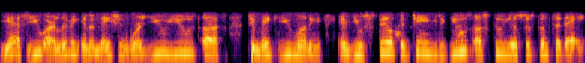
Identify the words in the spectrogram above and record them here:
Yes, you are living in a nation where you used us to make you money, and you still continue to use us through your system today.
